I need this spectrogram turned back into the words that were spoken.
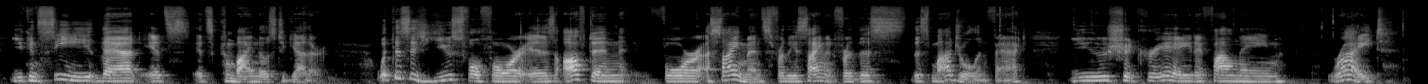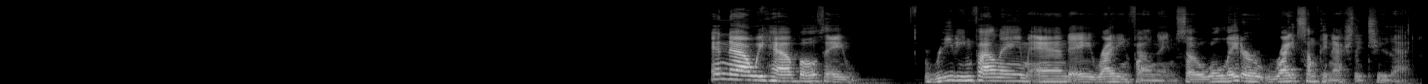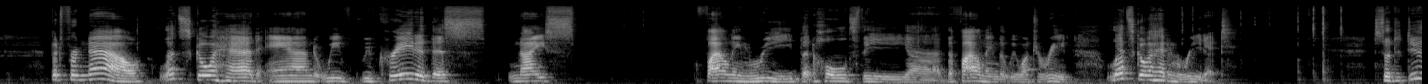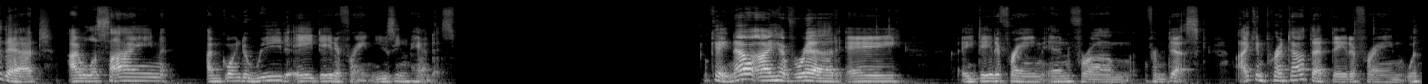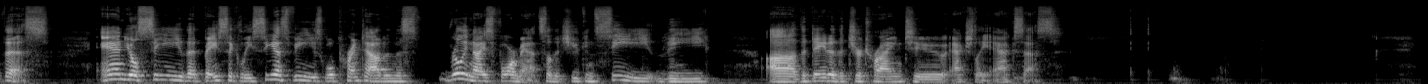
you can see that it's, it's combined those together. What this is useful for is often for assignments, for the assignment for this, this module, in fact, you should create a file name write And now we have both a reading file name and a writing file name. So we'll later write something actually to that. But for now, let's go ahead and we've, we've created this nice file name read that holds the, uh, the file name that we want to read. Let's go ahead and read it. So to do that, I will assign, I'm going to read a data frame using pandas. Okay, now I have read a a data frame in from, from disk. I can print out that data frame with this. And you'll see that basically CSVs will print out in this really nice format so that you can see the, uh, the data that you're trying to actually access.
